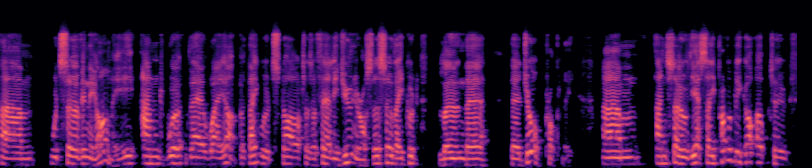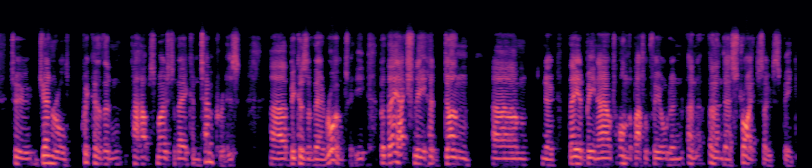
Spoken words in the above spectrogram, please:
um, would serve in the army and work their way up, but they would start as a fairly junior officer, so they could learn their their job properly. Um, and so, yes, they probably got up to, to general quicker than perhaps most of their contemporaries uh, because of their royalty, but they actually had done, um, you know, they had been out on the battlefield and, and earned their stripes, so to speak.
